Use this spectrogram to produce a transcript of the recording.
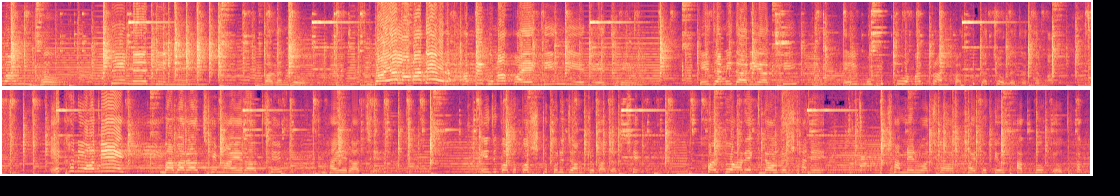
বান্ধ দিনে দিনে। বাগান গো, দয়াল আমাদের হাতে গোনা কয়েকদিন দিয়ে দিয়েছে। এই যে আমি দাঁড়িয়ে আছি, এই মুহূর্তেও আমার প্রাণ পাখিটা চলে যেতে পারে। এখানে অনেক বাবার আছে, মায়ের আছে, ভাইয়ের আছে। এই যে কত কষ্ট করে যন্ত্র বাজাচ্ছে। হয়তো আর একটা অনুষ্ঠানে সামনের বছর, হয়তো কেউ থাকব কেউ থাকব।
